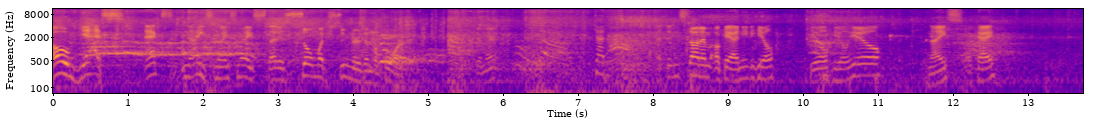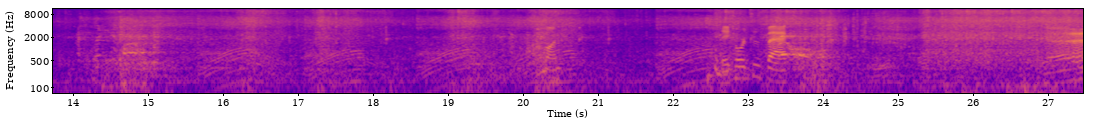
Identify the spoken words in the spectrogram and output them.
Oh, yes! X, nice, nice, nice. That is so much sooner than before. Come here. God, that didn't stun him. Okay, I need to heal. Heal, heal, heal. Nice, okay. Come on. Stay towards his back. Yes!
